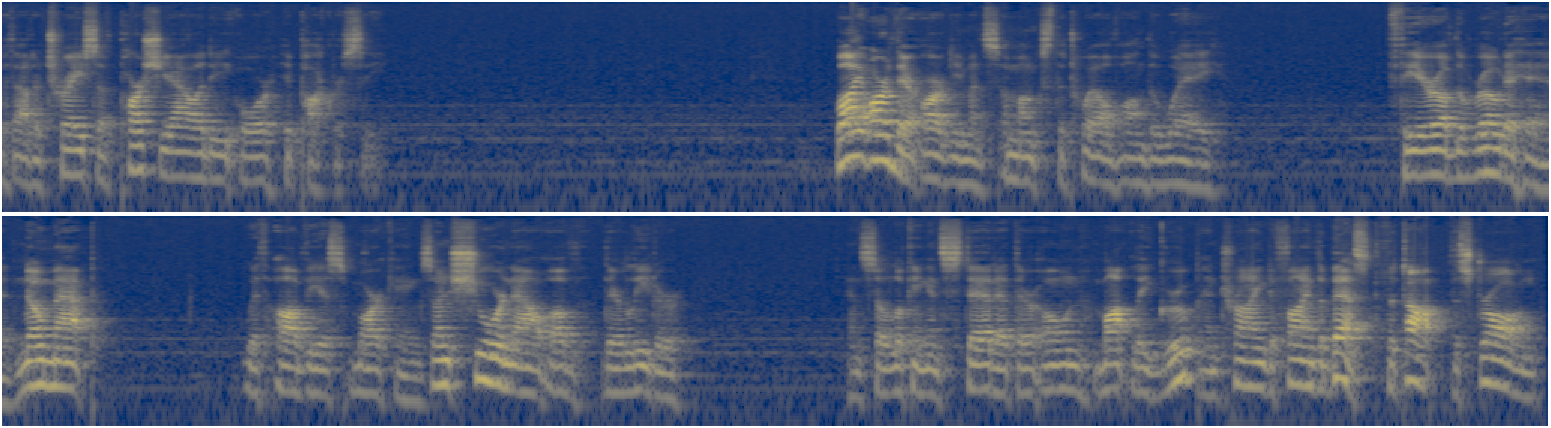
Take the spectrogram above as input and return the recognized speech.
without a trace of partiality or hypocrisy. Why are there arguments amongst the twelve on the way? Fear of the road ahead, no map with obvious markings, unsure now of their leader, and so looking instead at their own motley group and trying to find the best, the top, the strong,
